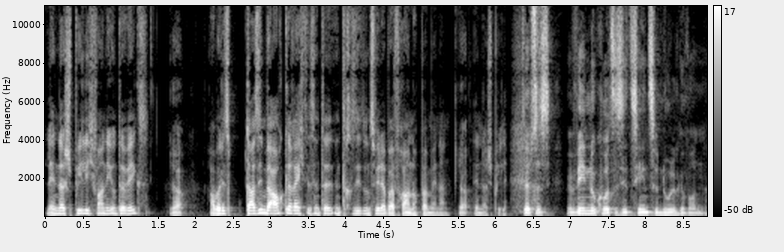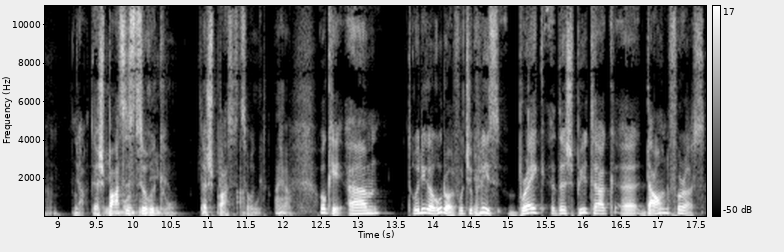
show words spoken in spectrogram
länderspielig waren die unterwegs. Ja. Aber das, da sind wir auch gerecht. Das inter- interessiert uns weder bei Frauen noch bei Männern. Ja. Länderspiele. Selbst das, wir wählen nur kurz, dass sie 10 zu 0 gewonnen haben. Ja, der Spaß Gegen ist zurück. Der Spaß ist Ah, zurück. gut. Ah ja. Okay, ähm, Rüdiger Rudolf, would you please break the Spieltag äh, down for us?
